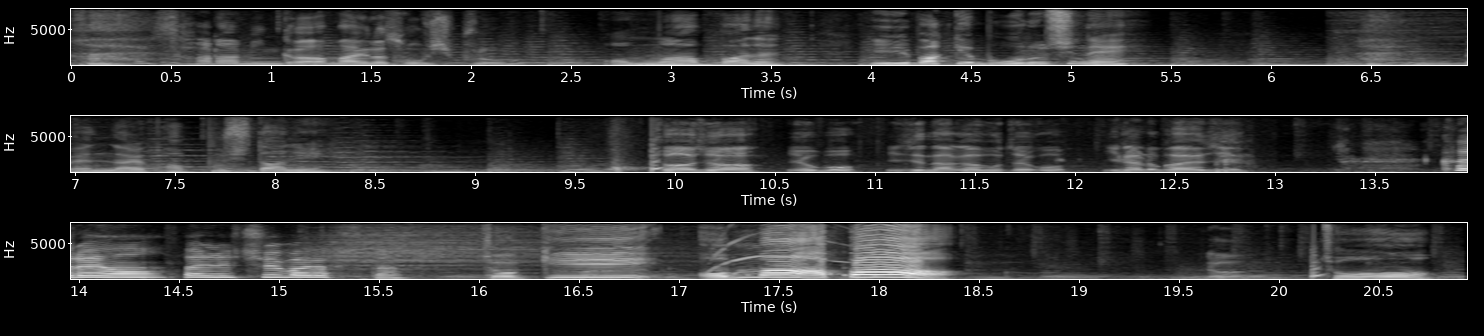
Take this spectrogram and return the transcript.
하, 사람인가? 마이너스 50%? 엄마 아빠는 일밖에 모르시네. 하, 맨날 바쁘시다니. 자, 자, 여보, 이제 나가보자고. 일하러 가야지. 그래요. 빨리 출발합시다. 저기 엄마 아빠. 너? 저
